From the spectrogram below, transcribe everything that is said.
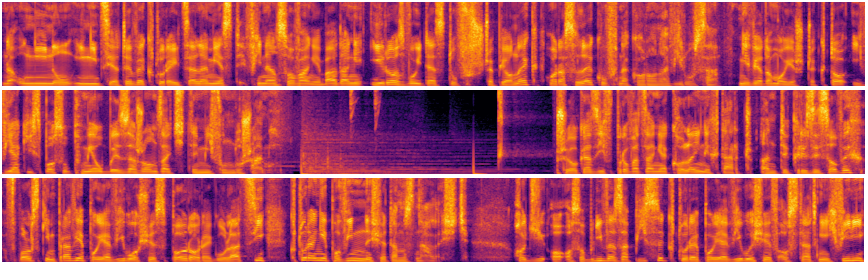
na unijną inicjatywę, której celem jest finansowanie badań i rozwój testów szczepionek oraz leków na koronawirusa. Nie wiadomo jeszcze kto i w jaki sposób miałby zarządzać tymi funduszami. Przy okazji wprowadzania kolejnych tarcz antykryzysowych w polskim prawie pojawiło się sporo regulacji, które nie powinny się tam znaleźć. Chodzi o osobliwe zapisy, które pojawiły się w ostatniej chwili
